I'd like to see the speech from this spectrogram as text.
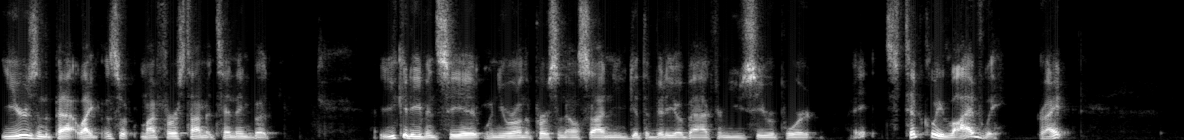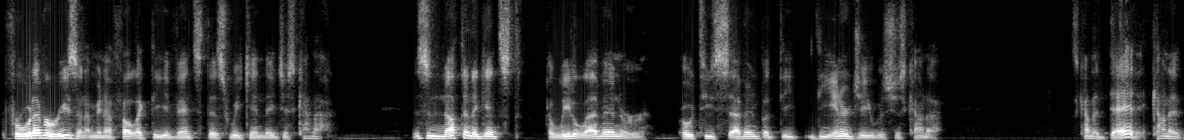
years in the past, like this was my first time attending, but you could even see it when you were on the personnel side and you get the video back from UC report it's typically lively, right? For whatever reason, I mean, I felt like the events this weekend, they just kind of, this is nothing against Elite 11 or OT 7, but the, the energy was just kind of, it's kind of dead. It kind of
